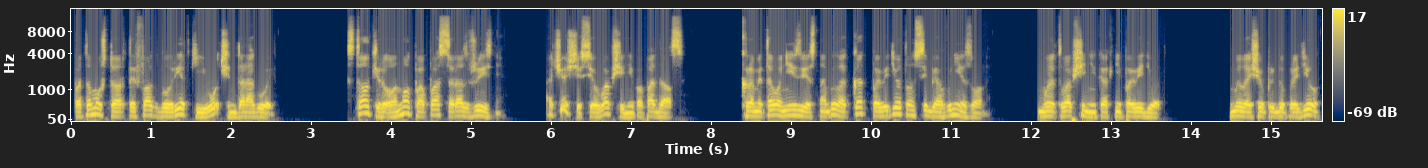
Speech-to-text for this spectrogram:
потому что артефакт был редкий и очень дорогой. Сталкеру он мог попасться раз в жизни, а чаще всего вообще не попадался. Кроме того, неизвестно было, как поведет он себя вне зоны. Может, вообще никак не поведет. Мыло еще предупредил,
